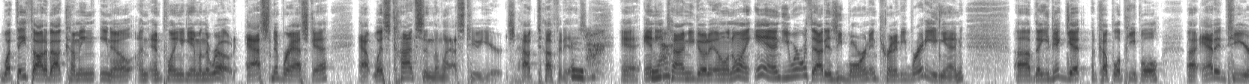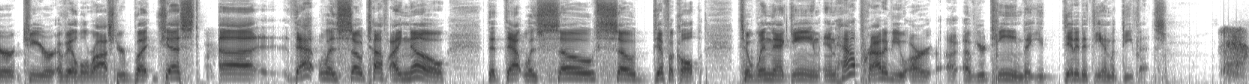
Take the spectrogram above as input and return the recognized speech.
What they thought about coming, you know, and, and playing a game on the road. Ask Nebraska at Wisconsin the last two years how tough it is. A- Anytime you go to Illinois, and you were without Izzy Bourne and Trinity Brady again, uh, that you did get a couple of people uh, added to your to your available roster, but just uh, that was so tough. I know that that was so so difficult to win that game, and how proud of you are uh, of your team that you did it at the end with defense.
